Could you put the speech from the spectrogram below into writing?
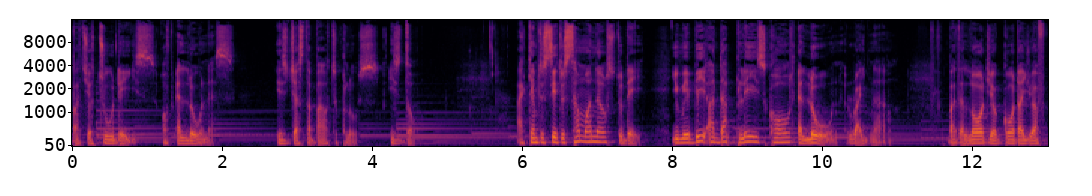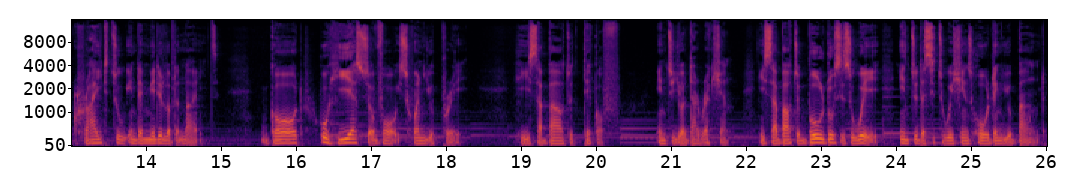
but your two days of aloneness is just about to close its door. I came to say to someone else today, you may be at that place called alone right now, but the Lord your God that you have cried to in the middle of the night, God who hears your voice when you pray, He is about to take off into your direction. He's about to bulldoze his way into the situations holding you bound.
